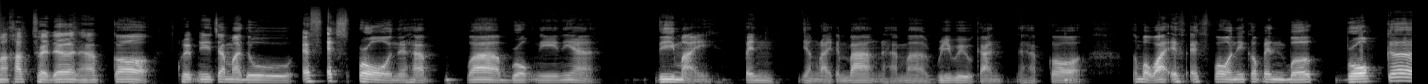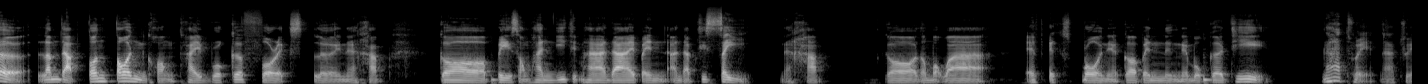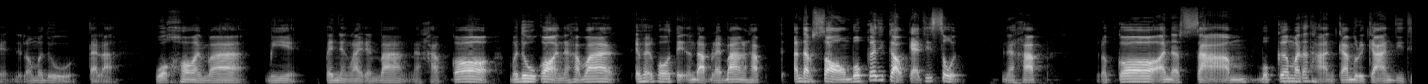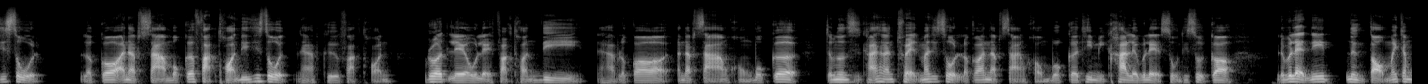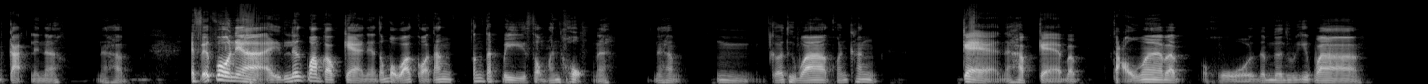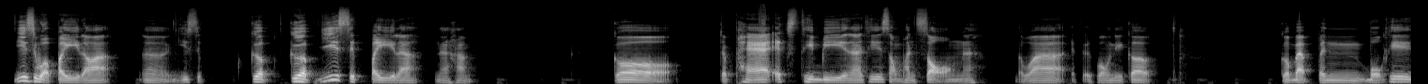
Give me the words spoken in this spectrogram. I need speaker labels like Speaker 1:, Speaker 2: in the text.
Speaker 1: มาครับเทรดเดอร์นะครับ ก็คลิปนี้จะมาดู FX Pro นะครับ ว่าบล็อกนี้เนี่ย ดีใหม่เป็นอย่างไรกันบ้างนะครับ มารีวิวกันนะครับ ก็ต้องบอกว่า FX Pro นี่ก็เป็นเบิร์กบรกเกอร์ลำดับต้นๆของไทย Broker Forex เลยนะครับ ก็ปี 2025 ได้เป็นอันดับที่ 4 นะครับ ก็ต้องบอกว่า FX Pro เนี่ยก็เป็นหนึ่งในโบรกเกอร์ที่น่าเทรดน่าเทรดเดี๋ยวเรามาดูแต่ละ หัวข้อกันว่ามีเป็นอย่างไรกันบ้างนะครับ ก็มาดูก่อนนะครับว่า FX Pro ติดอันดับอะไรบ้างครับ อันดับ2โบรกเกอร์ที่เก่าแก่ที่สุดนะครับ แล้วก็อันดับ3โบรกเกอร์มาตรฐานการบริการดีที่สุด แล้วก็อันดับ3โบรกเกอร์ฝากถอนดีที่สุดนะครับ คือฝากถอนรวดเร็วเลยฝากถอนดีนะครับ แล้วก็อันดับ 3 ของโบรกเกอร์จำนวนสินค้าทางการเทรดมากที่สุด แล้วก็อันดับ 3 ของโบรกเกอร์ที่มีค่าเลเวลเลทสูงที่สุดก็เลเวลเลทนี่1ต่อไม่จำกัดเลยนะนะครับ FX Pro เนี่ยไอเรื่องความเก่าแก่เนี่ยต้องบอกว่าก่อตั้งตั้งแต่ปี 2006 นะนะครับ อืม ก็ถือว่าค่อนข้างแก่นะครับ แก่แบบเก่ามาแบบโอ้โหดำเนินธุรกิจมา20กว่าปีแล้วอะเออ20 เกือบเกือบ 20 ปีแล้วนะครับ ก็จะแพ้ XTB นะที่ 2002 นะ แต่ว่า FX Pro นี้ก็ก็แบบเป็นโบกที่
